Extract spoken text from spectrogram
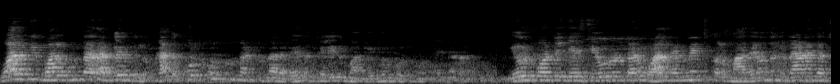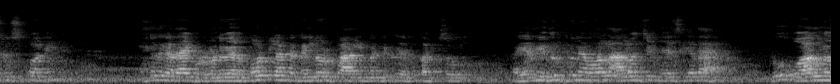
వాళ్ళకి వాళ్ళకు ఉంటారు అభ్యర్థులు. కాదు కొట్టుకుంటున్నట్టున్నారు. అదేదో తెలియదు మాకు ఎందుకు కొట్టుకుంటున్నారు. ఎవరు పోటీ చేస్తే ఎవరు ఉంటారు? వాళ్ళు నిర్ణయించుకోవాలి. మాదేముందో నిదానంగా చూసుకొని ఉంటుంది కదా. ఇప్పుడు రెండు వేల కోట్లు అంటే నెల్లూరు పార్లమెంట్కి రేపు ఖర్చు. అవన్నీ ఎదుర్కొనే వాళ్ళు ఆలోచన చేసి కదా. ఇప్పుడు వాళ్ళు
